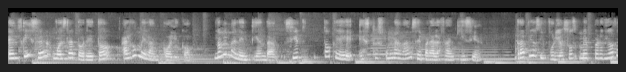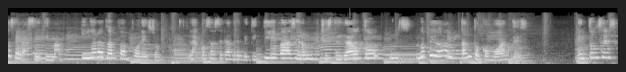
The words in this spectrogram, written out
El teaser muestra a Toreto algo melancólico. No me malentiendan, siento que esto es un avance para la franquicia. Rápidos y Furiosos me perdió desde la séptima y no era tan fan por eso. Las cosas eran repetitivas y los chistes de auto pues, no pegaban tanto como antes. Entonces,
